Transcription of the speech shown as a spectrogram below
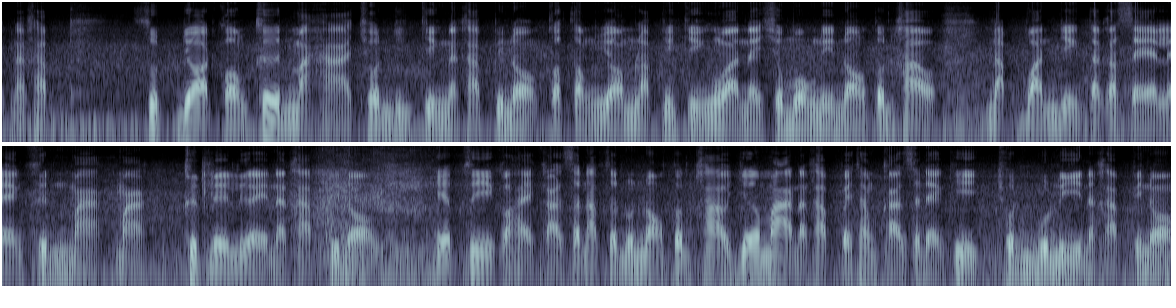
กนะครับ สุดยอดของคลื่นมหาชนจริง ๆ นะครับ พี่น้องก็ต้องยอมรับจริง ๆ ว่าในชั่วโมงนี้น้องต้นข้าวนับวันยิ่งตะกระแสแรงขึ้นมากมากขึ้นเรื่อย ๆ นะครับ พี่น้อง FC ก็ให้การสนับสนุนน้องต้นข้าวเยอะมากนะครับ ไปทำการแสดงที่ชนบุรีนะครับ พี่น้อง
